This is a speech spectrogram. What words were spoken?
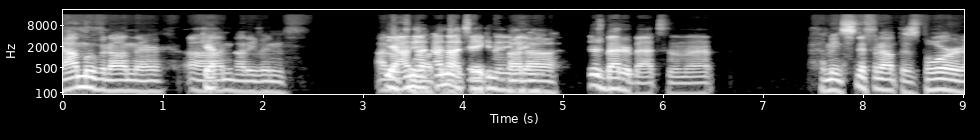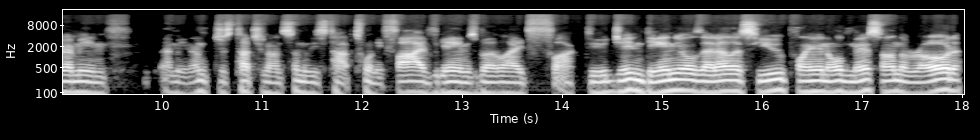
Yeah, I'm moving on there. Uh. I'm not even. I Yeah, I'm not- I'm not taking But anything. uh, there's better bets than that. I mean, sniffing out this board. I mean, I mean, I'm just touching on some of these top 25 games, but like, fuck, dude, Jayden Daniels at LSU playing Ole Miss on the road.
